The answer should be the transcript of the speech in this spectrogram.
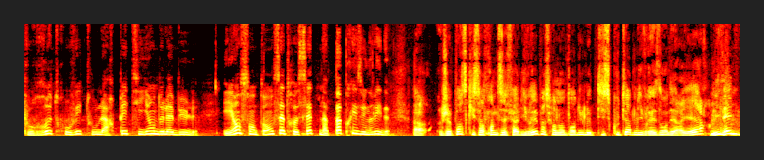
pour retrouver tout l'art pétillant de la bulle. Et en 100 ans, cette recette n'a pas pris une ride. Alors, je pense qu'ils sont en train de se faire livrer parce qu'on a entendu le petit scooter de livraison derrière. Mylène,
